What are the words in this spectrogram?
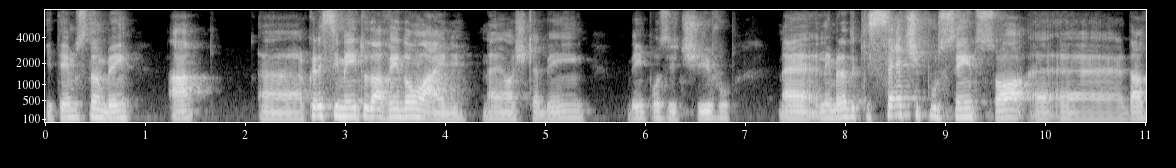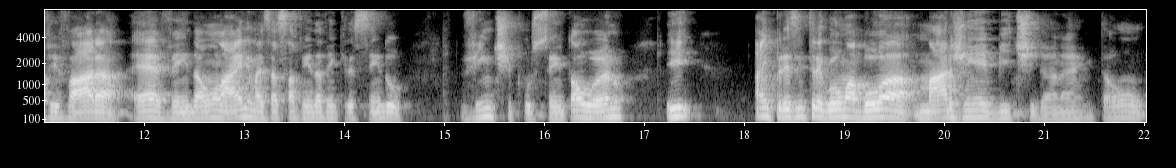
E temos também a, o crescimento da venda online, né? Eu acho que é bem, bem positivo né? Lembrando que 7% só é, é, da Vivara é venda online, mas essa venda vem crescendo 20% ao ano e a empresa entregou uma boa margem EBITDA, né? Então,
